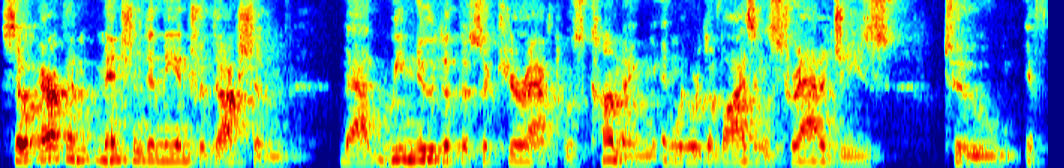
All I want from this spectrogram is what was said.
So, Erica mentioned in the introduction that we knew that the Secure Act was coming and we were devising strategies to if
